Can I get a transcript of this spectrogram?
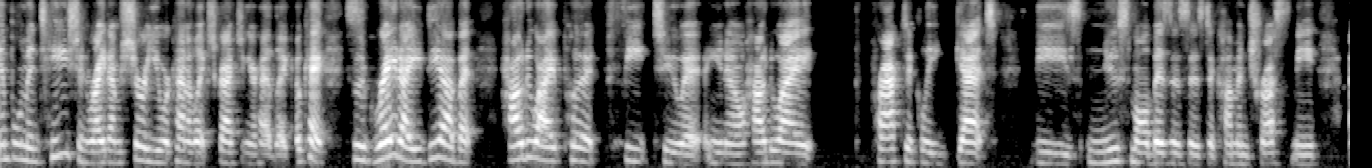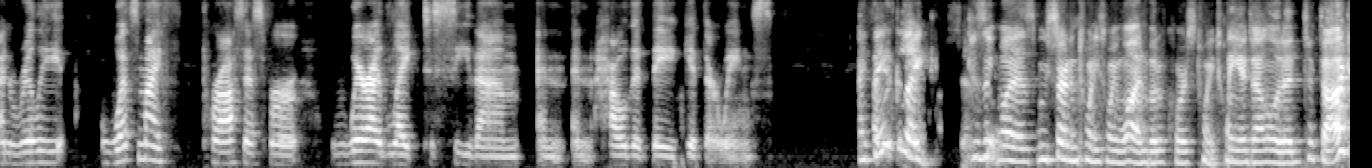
implementation, right? I'm sure you were kind of like scratching your head, like, okay, this is a great idea, but how do I put feet to it? You know, how do I practically get these new small businesses to come and trust me? And really, what's my process for where I'd like to see them and and how that they get their wings. I think like because it was we started in 2021, but of course 2020 I downloaded TikTok,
